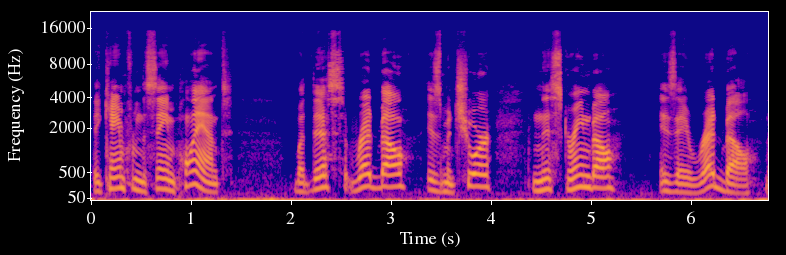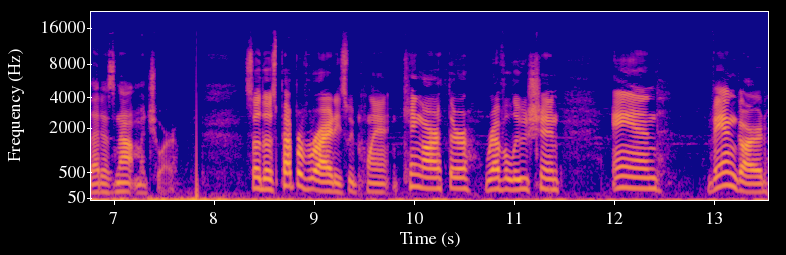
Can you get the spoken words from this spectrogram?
They came from the same plant, but this red bell is mature and this green bell is a red bell that is not mature. So those pepper varieties we plant, King Arthur, Revolution, and Vanguard,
